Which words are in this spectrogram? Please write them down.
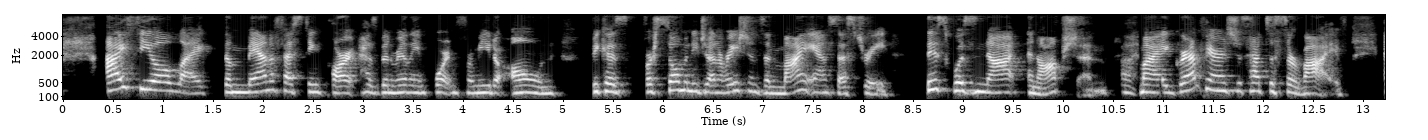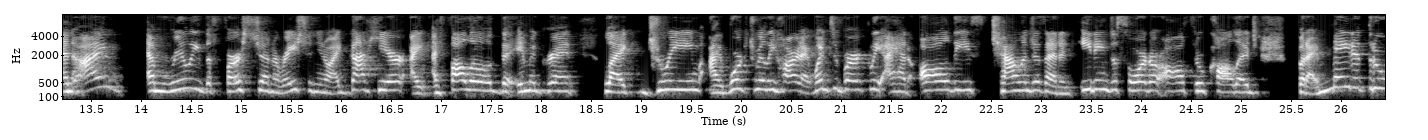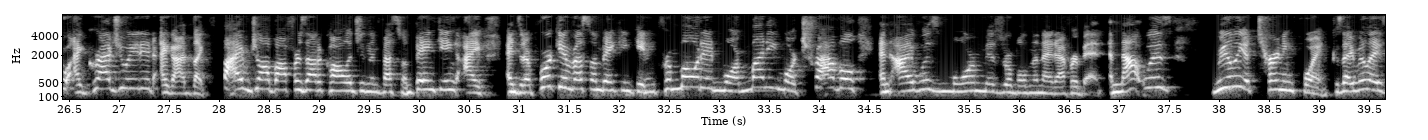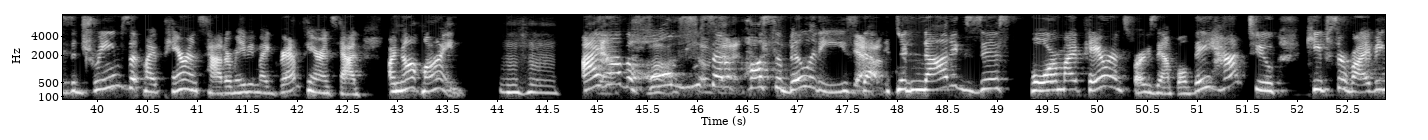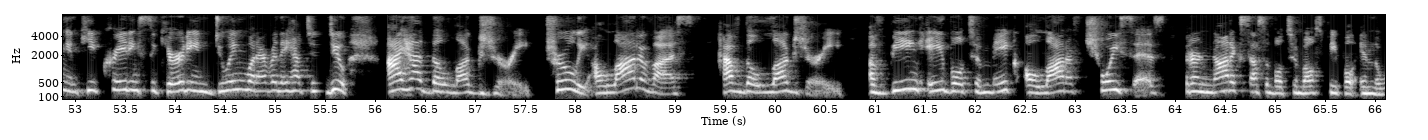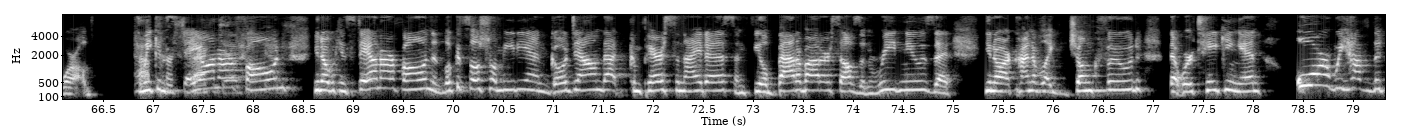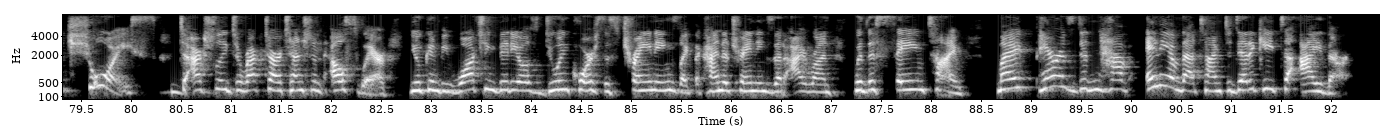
I feel like the manifesting part has been really important for me to own because for so many generations in my ancestry, this was not an option. My grandparents just had to survive. And I am really the first generation. You know, I got here, I, I followed the immigrant like dream. I worked really hard. I went to Berkeley. I had all these challenges. I had an eating disorder all through college, but I made it through. I graduated. I got like five job offers out of college in investment banking. I ended up working investment banking, getting promoted, more money, more travel, and I was more miserable than I'd ever been. And that was really a turning point because I realized the dreams that my parents had, or maybe my grandparents had, are not mine. Mm-hmm. I have a whole oh, new so set good. of possibilities yeah. that did not exist for my parents, for example. They had to keep surviving and keep creating security and doing whatever they had to do. I had the luxury, truly, a lot of us have the luxury of being able to make a lot of choices that are not accessible to most people in the world. We can stay on our phone, you know, we can stay on our phone and look at social media and go down that comparisonitis and feel bad about ourselves and read news that, you know, are kind of like junk food that we're taking in. Or we have the choice to actually direct our attention elsewhere. You can be watching videos, doing courses, trainings, like the kind of trainings that I run with the same time. My parents didn't have any of that time to dedicate to either.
